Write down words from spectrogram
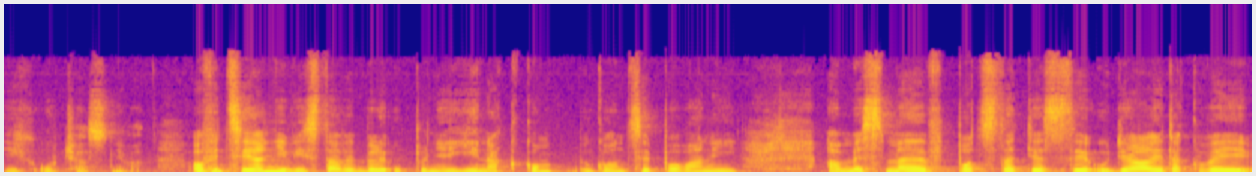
jich účastňovat. Oficiální výstavy byly úplně jinak koncipované a my jsme v podstatě si udělali takový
